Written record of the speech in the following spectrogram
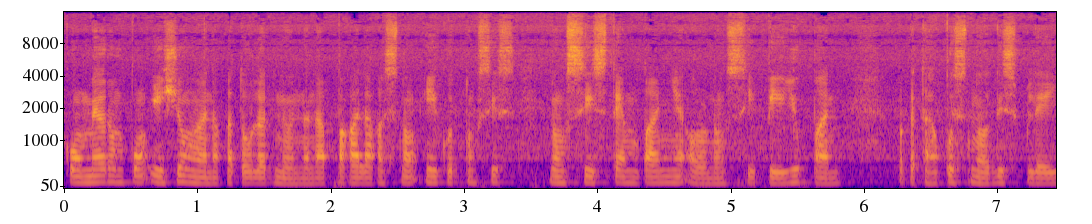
kung meron pong issue nga na katulad nun na napakalakas ng ikot ng, sis, ng system pan niya or ng CPU pan pagkatapos no display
